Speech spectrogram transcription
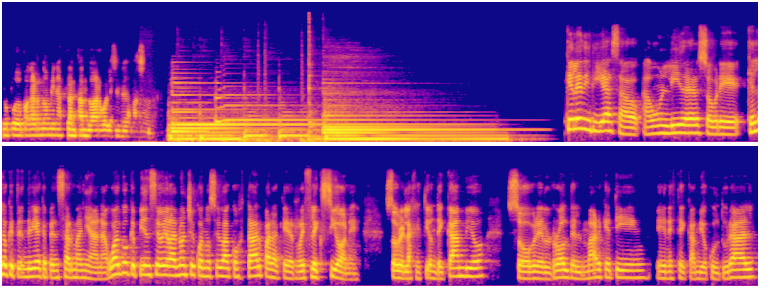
no puedo pagar nóminas plantando árboles en el Amazonas. ¿Qué le dirías a, a, un líder sobre qué es lo que tendría que pensar mañana? O algo que piense hoy a la noche cuando se va a acostar para que reflexione sobre la gestión de cambio, sobre el rol del marketing en este cambio cultural.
